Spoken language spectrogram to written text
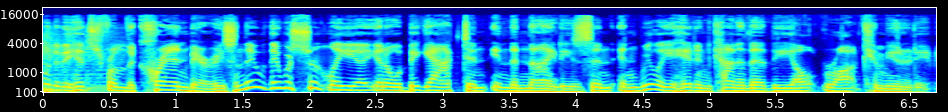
One of the hits from the Cranberries, and they, they were certainly uh, you know a big act in, in the '90s, and, and really a hit in kind of the, the alt rock community.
